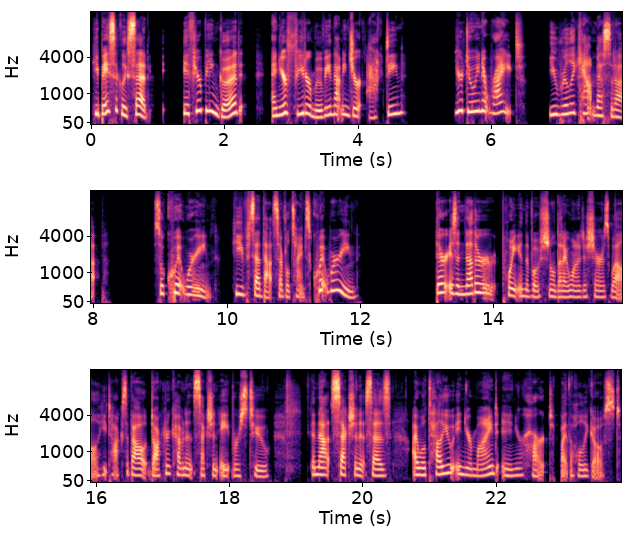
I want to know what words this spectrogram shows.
he basically said, if you're being good and your feet are moving, that means you're acting, you're doing it right. You really can't mess it up. So quit worrying. He said that several times. Quit worrying. There is another point in the devotional that I wanted to share as well. He talks about Doctrine and Covenants, section 8, verse 2. In that section, it says, I will tell you in your mind and in your heart by the Holy Ghost.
